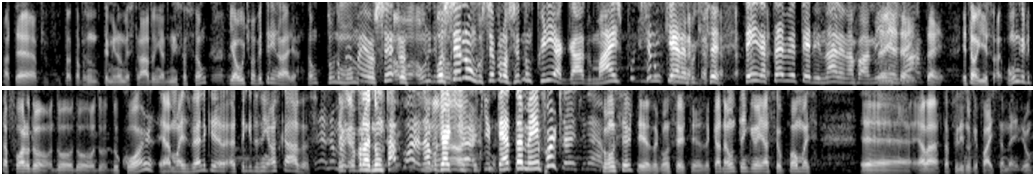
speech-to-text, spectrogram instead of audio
até está tá fazendo terminando mestrado em administração uhum. e a última veterinária. Então todo mundo. Mas você, a, a você não, você falou, você não cria gado mais porque você não quer, né? Porque você tem até veterinária na família tem, já. Tem, tem. Então isso, a única que está fora do, do, do, do, do core é a mais velha que eh, tem que desenhar as casas. É, não, tem mas que... eu falei, não está fora, não, porque arquiteto também é importante, né? Com certeza, com certeza. Cada um tem que ganhar seu pão, mas é, ela está feliz no que faz também, viu?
